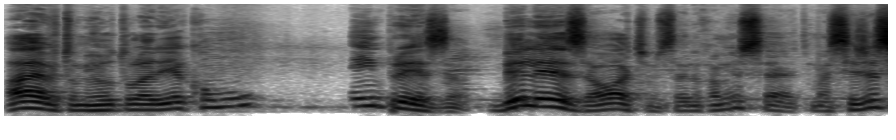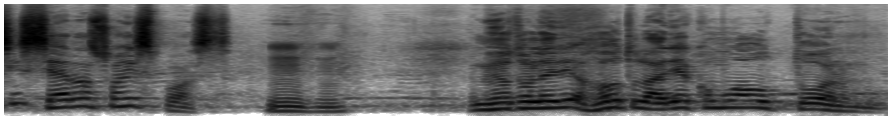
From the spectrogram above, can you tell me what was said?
Ah, Everton, me rotularia como empresa. Beleza, ótimo, está no caminho certo. Mas seja sincero na sua resposta. Uhum. Eu me rotularia, rotularia como autônomo.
